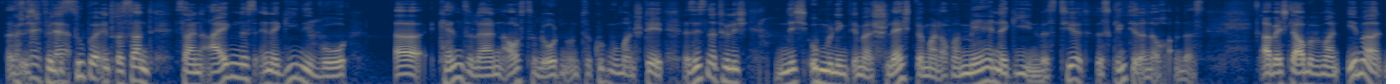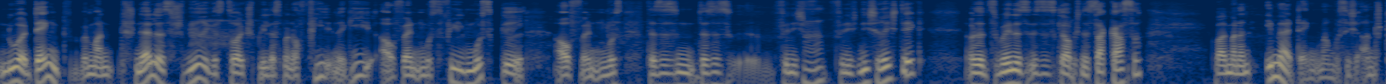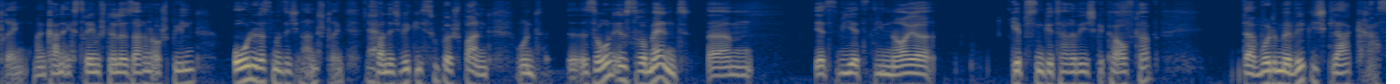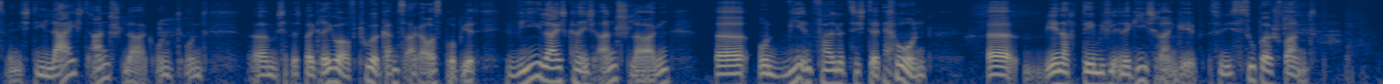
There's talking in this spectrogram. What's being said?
Also Verstehe ich finde ja. es super interessant, sein eigenes Energieniveau äh, kennenzulernen, auszuloten und zu gucken, wo man steht. Es ist natürlich nicht unbedingt immer schlecht, wenn man auch mal mehr Energie investiert. Das klingt ja dann auch anders. Aber ich glaube, wenn man immer nur denkt, wenn man schnelles, schwieriges Zeug spielt, dass man auch viel Energie aufwenden muss, viel Muskel aufwenden muss, das ist, ein- das ist finde ich, finde ich nicht richtig. Also zumindest ist es, glaube ich, eine Sackgasse weil man dann immer denkt, man muss sich anstrengen. Man kann extrem schnelle Sachen auch spielen, ohne dass man sich anstrengt. Das Ja. fand ich wirklich super spannend. Und äh, so ein Instrument, ähm, jetzt wie jetzt die neue Gibson-Gitarre, die ich gekauft habe, da wurde mir wirklich klar, krass, wenn ich die leicht anschlag und, und ähm, ich habe das bei Gregor auf Tour ganz arg ausprobiert, wie leicht kann ich anschlagen äh, und wie entfaltet sich der Ja. Ton, äh, je nachdem, wie viel Energie ich reingebe. Das finde ich super spannend.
